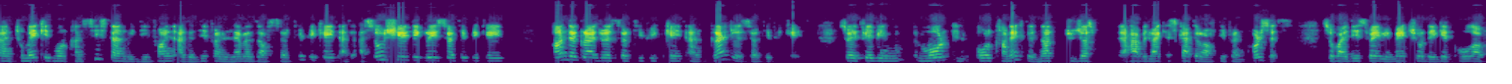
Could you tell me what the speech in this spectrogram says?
And to make it more consistent we define as the different levels of certificate as associate degree certificate undergraduate certificate and graduate certificate so it will be more all connected, not to just have like a scatter of different courses. So by this way, we make sure they get all of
